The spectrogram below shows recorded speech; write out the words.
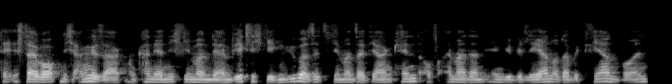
der ist da überhaupt nicht angesagt. Man kann ja nicht jemanden, der ihm wirklich gegenüber sitzt, den man seit Jahren kennt, auf einmal dann irgendwie belehren oder bekehren wollen.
